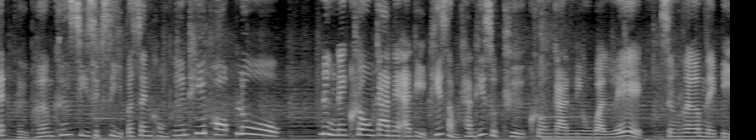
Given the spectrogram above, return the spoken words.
ตร หรือเพิ่มขึ้น 44%ของพื้นที่เพาะปลูก หนึ่งในโครงการในอดีตที่สำคัญที่สุดคือโครงการ New Valley ซึ่งเริ่มในปี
